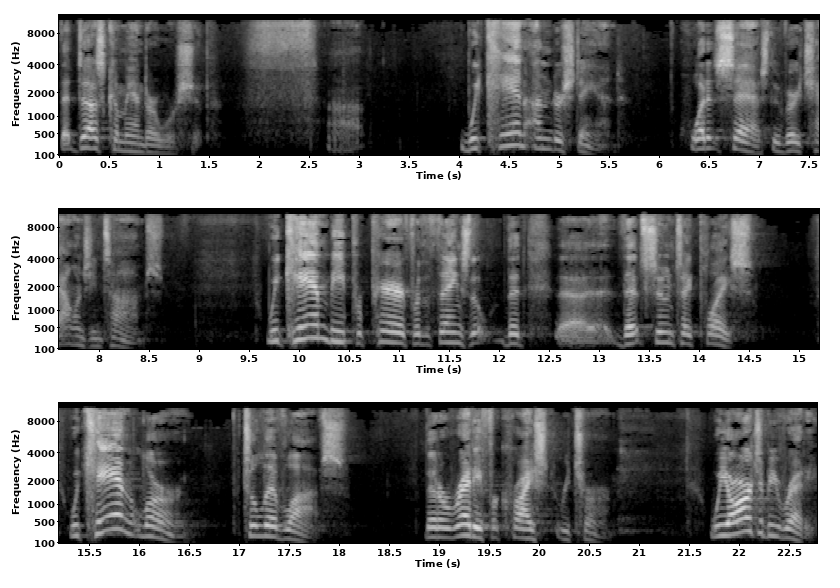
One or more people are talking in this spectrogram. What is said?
that does command our worship. Uh, we can understand what it says through very challenging times. We can be prepared for the things that, that, uh, that soon take place. We can learn to live lives that are ready for Christ's return. We are to be ready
